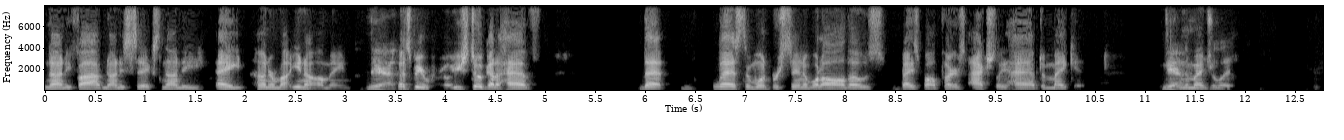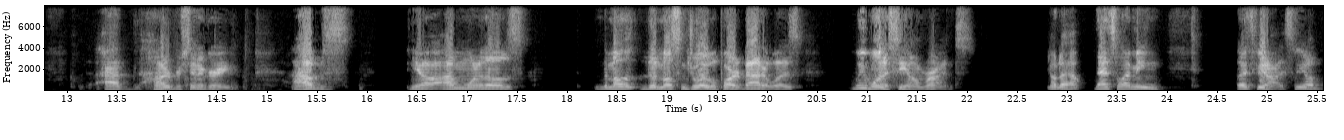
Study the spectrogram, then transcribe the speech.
95, 96, 98, 100 miles. You know, I mean, Yeah, let's be real. You still got to have that less than 1% of what all those baseball players actually have to make it yeah. in the major league. I 100% agree. I was, you know, I'm one of those. The most the most enjoyable part about it was we want to see home runs. No doubt. That's what I mean. Let's be honest. You know,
